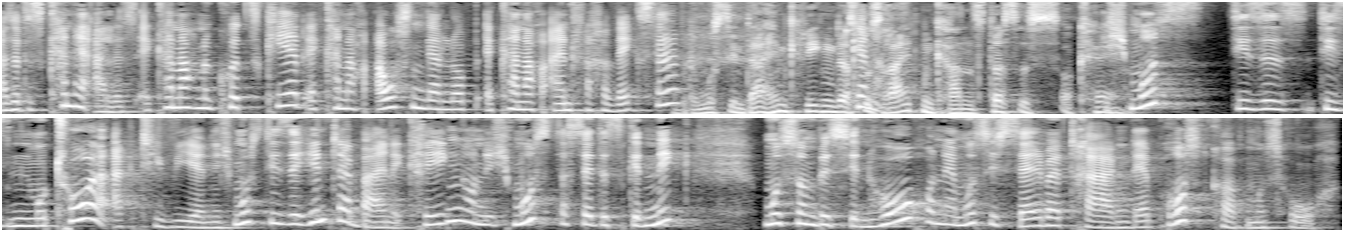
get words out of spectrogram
Also das kann er alles. Er kann auch eine Kurzkehrt, er kann auch Außengalopp, er kann auch einfache Wechsel. Aber du musst ihn dahin kriegen, dass Genau. du es reiten kannst. Das ist okay. Ich muss dieses, diesen Motor aktivieren. Ich muss diese Hinterbeine kriegen und ich muss, dass er das Genick muss so ein bisschen hoch und er muss sich selber tragen. Der Brustkorb muss hoch.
